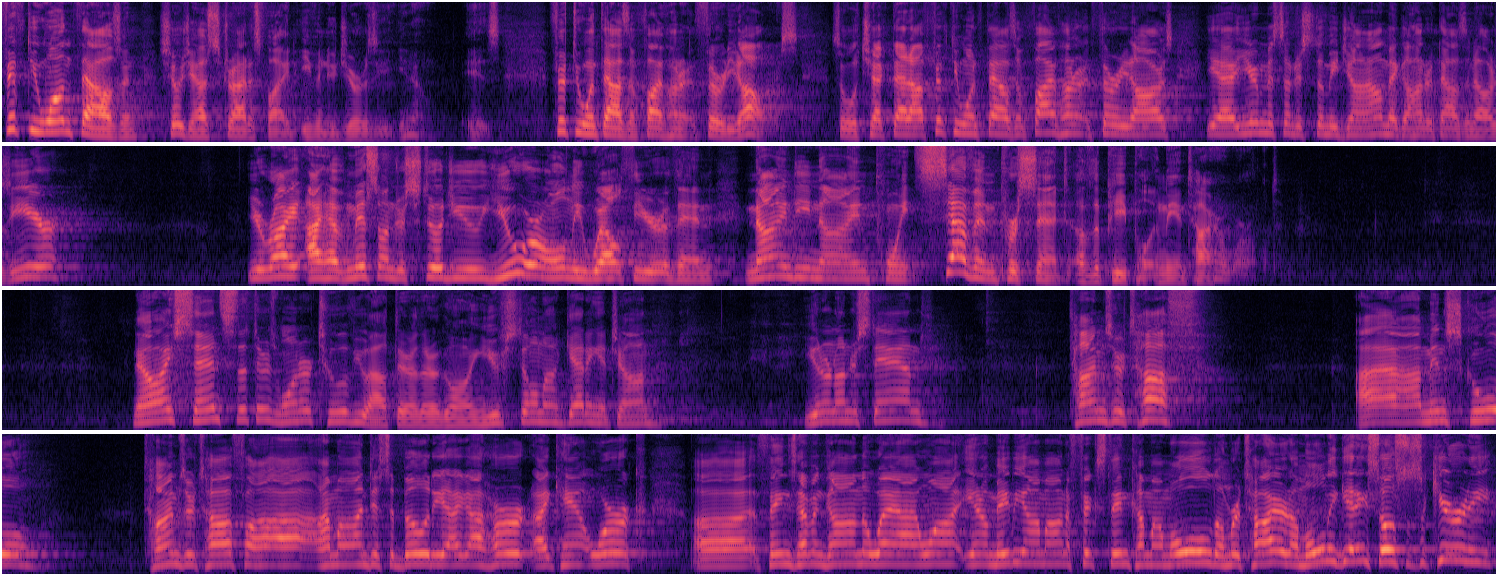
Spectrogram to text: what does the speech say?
51,000 shows you how stratified even New Jersey, you know, is. $51,530. So we'll check that out. $51,530. Yeah, you're misunderstood me, John. I'll make $100,000 a year. You're right, I have misunderstood you. You are only wealthier than 99.7% of the people in the entire world. Now, I sense that there's one or two of you out there that are going, You're still not getting it, John. You don't understand. Times are tough. I, am in school. Times are tough. I, I'm on disability. I got hurt. I can't work uh, things haven't gone the way I want. You know, maybe I'm on a fixed income, I'm old, I'm retired, I'm only getting Social Security.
